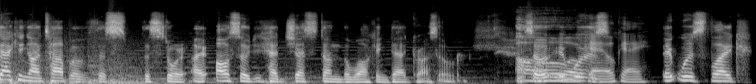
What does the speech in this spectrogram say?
Stacking on top of this the story, I also had just done the Walking Dead crossover. Oh, so it was okay, okay. It was like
